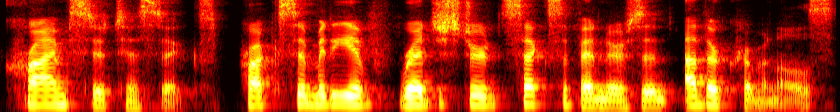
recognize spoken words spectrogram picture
crime statistics, proximity of registered sex offenders and other criminals.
